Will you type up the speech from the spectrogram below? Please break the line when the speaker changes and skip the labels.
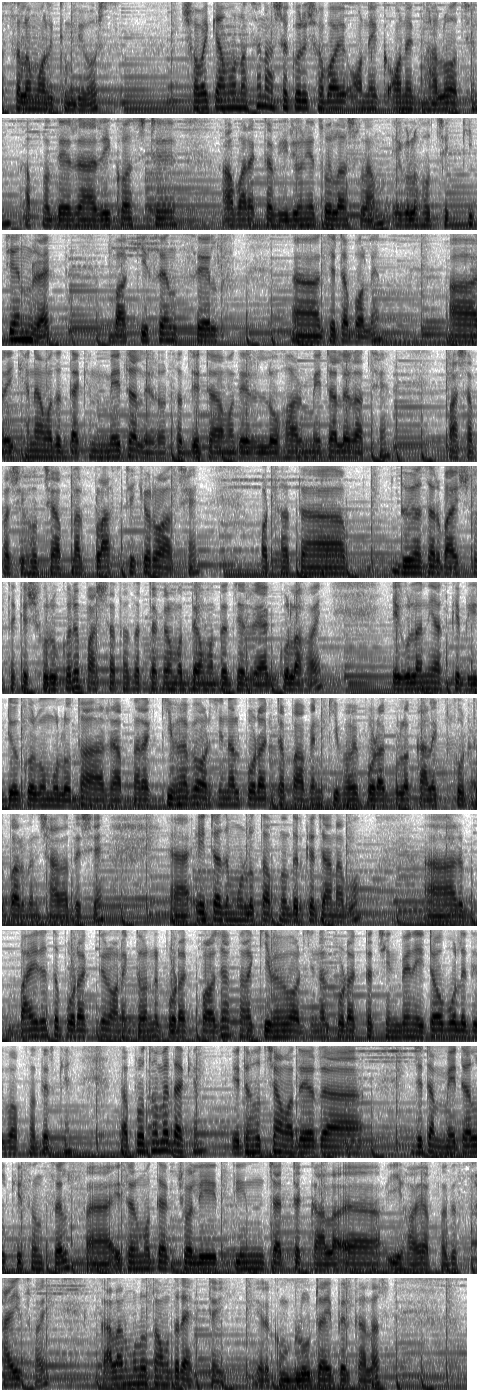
আসসালামু আলাইকুম ভিউয়ার্স। সবাই কেমন আছেন? আশা করি সবাই অনেক অনেক ভালো আছেন। আপনাদের রিকোয়েস্টে আবার একটা ভিডিও নিয়ে চলে আসলাম। এগুলো হচ্ছে কিচেন র্যাক বা কিচেন সেলফ যেটা বলেন। আর এখানে আমাদের দেখেন মেটালের অর্থাৎ যেটা আমাদের লোহার মেটালের আছে। পাশাপাশি হচ্ছে আপনার প্লাস্টিকেরও আছে। অর্থাৎ দুই হাজার বাইশশো থেকে শুরু করে পাঁচ সাত হাজার টাকার মধ্যে আমাদের যে র্যাকগুলো হয় এগুলো নিয়ে আজকে ভিডিও করব মূলত, আর আপনারা কীভাবে অরিজিনাল প্রোডাক্টটা পাবেন, কীভাবে প্রোডাক্টগুলো কালেক্ট করতে পারবেন সারা দেশে এটা মূলত আপনাদেরকে জানাব। আর বাইরে তো প্রোডাক্টের অনেক ধরনের প্রোডাক্ট পাওয়া যায়, আপনারা কীভাবে অরিজিনাল প্রোডাক্টটা চিনবেন এটাও বলে দিব আপনাদেরকে। তা প্রথমে দেখেন, এটা হচ্ছে আমাদের যেটা মেটাল কিচেন সেলফ এটার মধ্যে অ্যাকচুয়ালি তিন, চারটে কালার ই হয়, আপনাদের সাইজ হয়। কালার মূলত আমাদের একটাই, এরকম ব্লু টাইপের কালার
